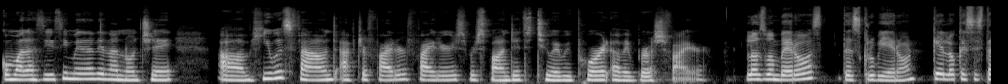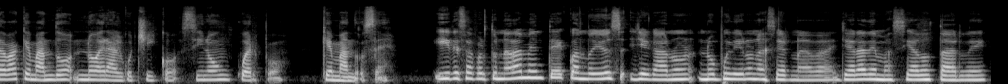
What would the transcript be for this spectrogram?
como a las diez y media de la noche, um, he was found after firefighters responded to a report of a brush fire. Los bomberos descubrieron que lo que se estaba quemando no era algo chico, sino un cuerpo quemándose. Y desafortunadamente cuando ellos llegaron no pudieron hacer nada, ya era demasiado tarde,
